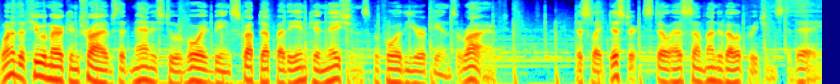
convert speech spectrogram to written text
one of the few American tribes that managed to avoid being swept up by the Incan nations before the Europeans arrived. This lake district still has some undeveloped regions today.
